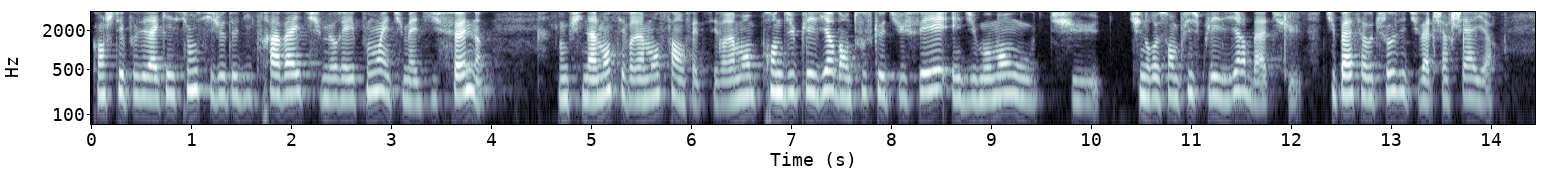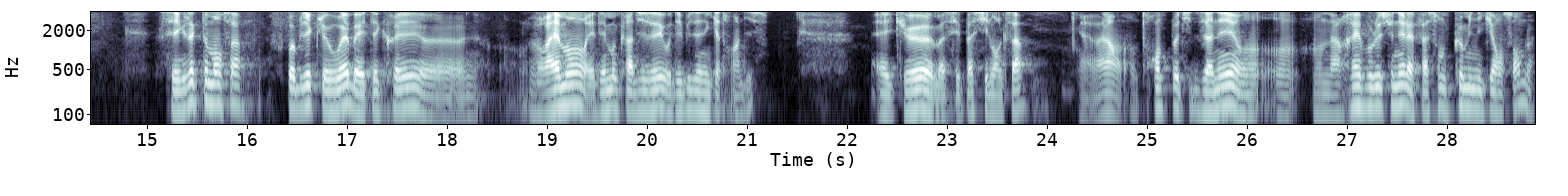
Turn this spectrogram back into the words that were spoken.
quand je t'ai posé la question, si je te dis travail, tu me réponds et tu m'as dit fun. Donc finalement, c'est vraiment ça en fait. C'est vraiment prendre du plaisir dans tout ce que tu fais et du moment où tu, tu ne ressens plus plaisir, bah tu, tu passes à autre chose et tu vas te chercher ailleurs. C'est exactement ça. Il faut pas oublier que le web a été créé euh, vraiment et démocratisé au début des années 90 et que bah, c'est pas si loin que ça. Euh, voilà, en 30 petites années, on, a révolutionné la façon de communiquer ensemble.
